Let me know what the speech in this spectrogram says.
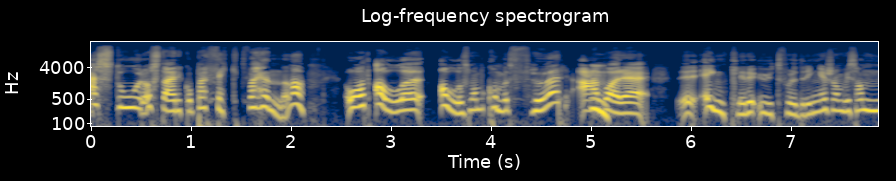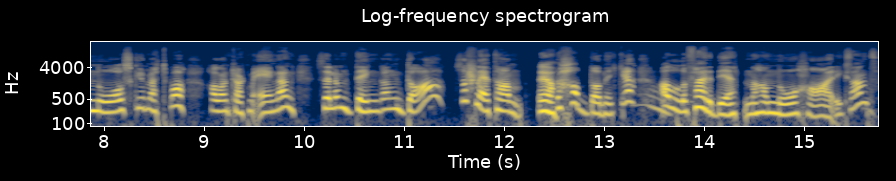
er stor og sterk og perfekt for henne, da. Og at alle, alle som har kommet før, er Mm. bare eh, enklere utfordringer som hvis han nå skulle møtt på, hadde han klart med en gang. Selv om den gang da så slet han. Ja. Det hadde han ikke alle ferdighetene han nå har, ikke sant.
